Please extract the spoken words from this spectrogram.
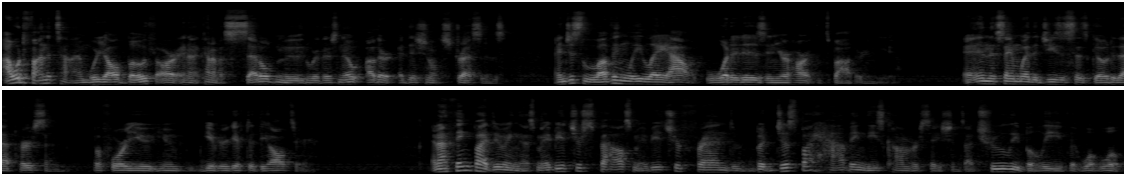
I would find a time where y'all both are in a kind of a settled mood where there's no other additional stresses and just lovingly lay out what it is in your heart that's bothering you. In the same way that Jesus says, go to that person before you, you give your gift at the altar. And I think by doing this, maybe it's your spouse, maybe it's your friend, but just by having these conversations, I truly believe that what will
